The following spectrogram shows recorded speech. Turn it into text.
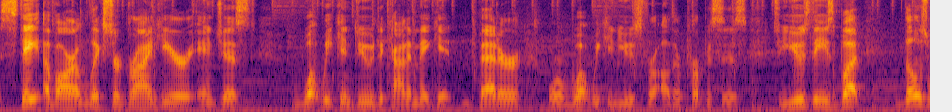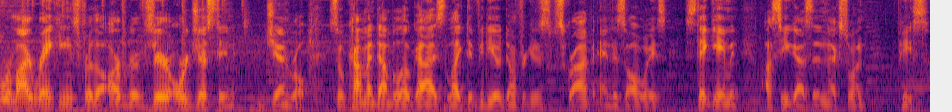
state of our elixir grind here and just what we can do to kind of make it better or what we can use for other purposes to use these. But those were my rankings for the Arbiter of Azyr or just in general. So comment down below, guys. Like the video. Don't forget to subscribe. And as always, stay gaming. I'll see you guys in the next one. Peace.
